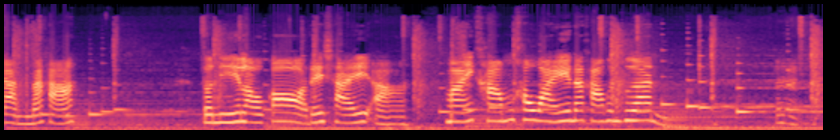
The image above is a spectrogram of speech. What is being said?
กันนะคะ ตัวนี้เราก็ได้ใช้อ่าไม้ค้ำเข้าไว้นะคะเพื่อนๆ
